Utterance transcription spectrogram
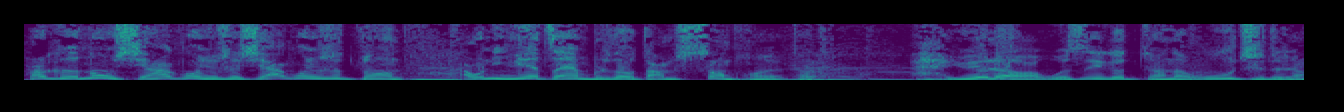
二哥弄西安公就是西安公就是装的。啊，我说你连咱也不知道，咱们是上朋友。他说，哎，原谅啊，我是一个真的无知的人。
